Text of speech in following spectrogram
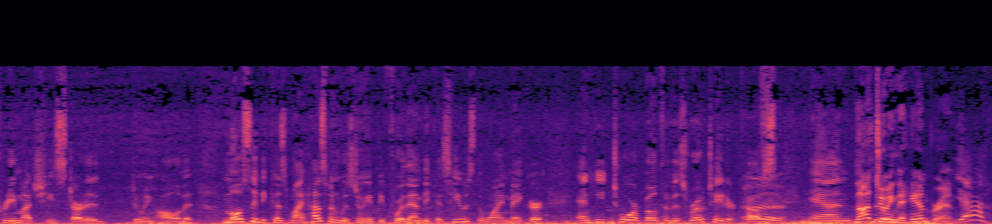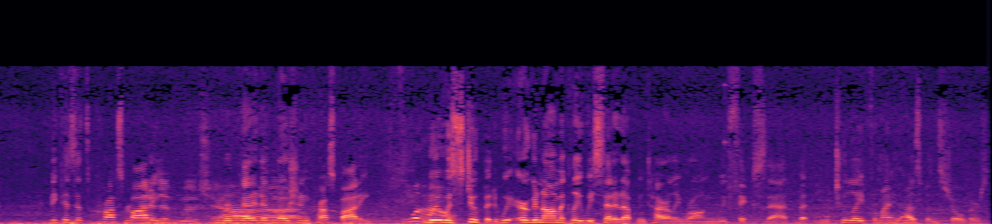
Pretty much, he started doing all of it. Mostly because my husband was doing it before then because he was the winemaker and he tore both of his rotator cuffs Ugh. and Not so- doing the handprint. Yeah, because it's cross body. Repetitive motion. Repetitive ah. motion cross body. It was stupid. We ergonomically we set it up entirely wrong. We fixed that, but we were too late for my husband's shoulders.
